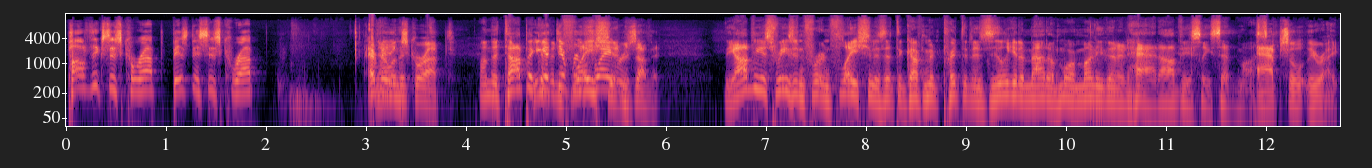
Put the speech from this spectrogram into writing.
Politics is corrupt. Business is corrupt. Everything's the- corrupt. On the topic You of get different inflation, flavors of it. The obvious reason for inflation is that the government printed a zillion amount of more money than it had, obviously, said Musk. Absolutely right.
